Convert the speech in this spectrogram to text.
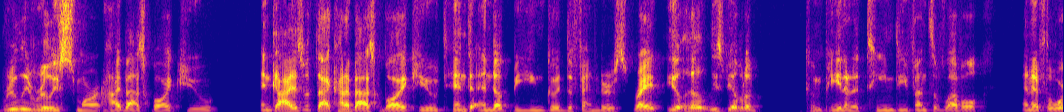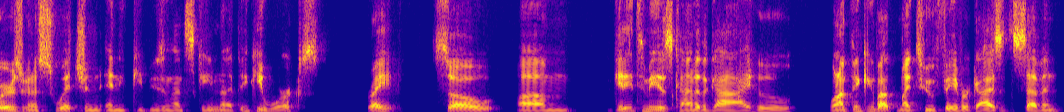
really, really smart, high basketball IQ, and guys with that kind of basketball IQ tend to end up being good defenders, right? He'll he'll at least be able to compete at a team defensive level. And if the Warriors are going to switch and, and keep using that scheme, then I think he works, right? So um, Giddey to me is kind of the guy who when I'm thinking about my two favorite guys at seven,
